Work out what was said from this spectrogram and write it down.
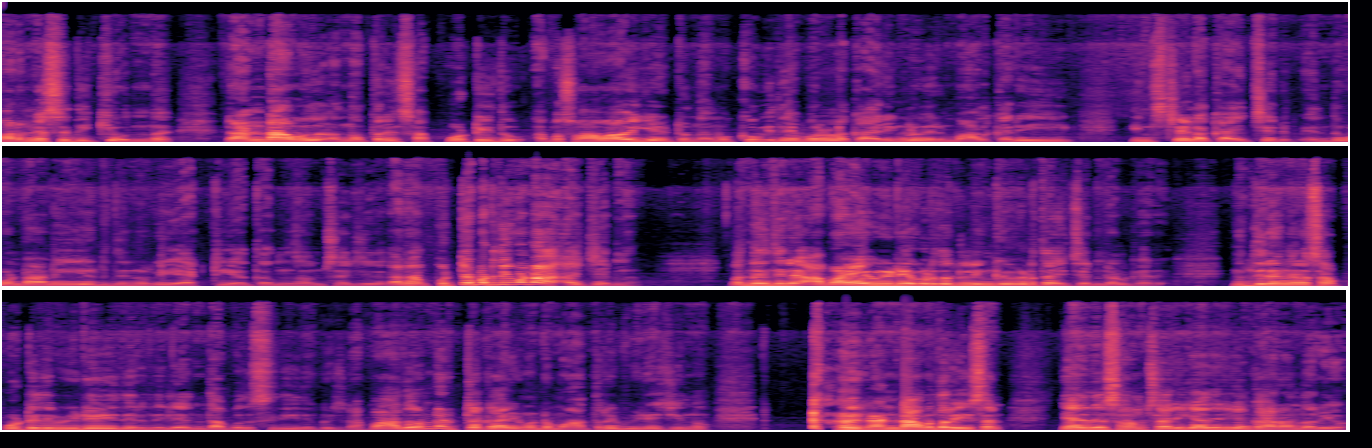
പറഞ്ഞ സ്ഥിതിക്ക് ഒന്ന് രണ്ടാമത് അന്ന് അത്രയും സപ്പോർട്ട് ചെയ്തു. അപ്പോൾ സ്വാഭാവികമായിട്ടും നമുക്കും ഇതേപോലുള്ള കാര്യങ്ങൾ വരുമ്പോൾ ആൾക്കാർ ഈ ഇൻസ്റ്റയിലൊക്കെ അയച്ചു തരും എന്തുകൊണ്ടാണ് ഈ ഒരു ഇതിന് റിയാക്ട് ചെയ്യാത്തതെന്ന് സംസാരിച്ചത്? കാരണം കുറ്റപ്പെടുത്തിക്കൊണ്ട് അയച്ചിരുന്നു. അന്ന് ഇതിന് ആ പഴയ വീഡിയോ കൊടുത്തിട്ട് ലിങ്ക് എടുത്ത് അയച്ചിട്ടുണ്ട് ആൾക്കാർ ഇതിനെങ്ങനെ സപ്പോർട്ട് ചെയ്ത് വീഡിയോ ചെയ്തിരുന്നില്ല? എന്താ സ്ഥിതി എന്നൊക്കെ വെച്ചിട്ട് അപ്പോൾ അതുകൊണ്ട് ഒറ്റ കാര്യം കൊണ്ട് മാത്രമേ വീഡിയോ ചെയ്യുന്നു. രണ്ടാമത്തെ റീസൺ ഞാൻ ഇത് സംസാരിക്കാതിരിക്കാൻ കാരണം എന്താ അറിയോ?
